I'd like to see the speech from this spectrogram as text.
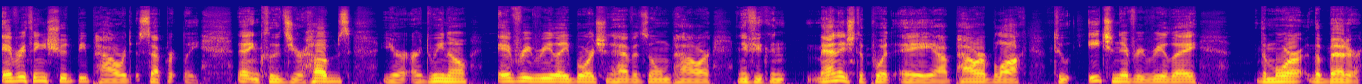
Everything should be powered separately. That includes your hubs, your Arduino. Every relay board should have its own power. And if you can manage to put a uh, power block to each and every relay, the more the better.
